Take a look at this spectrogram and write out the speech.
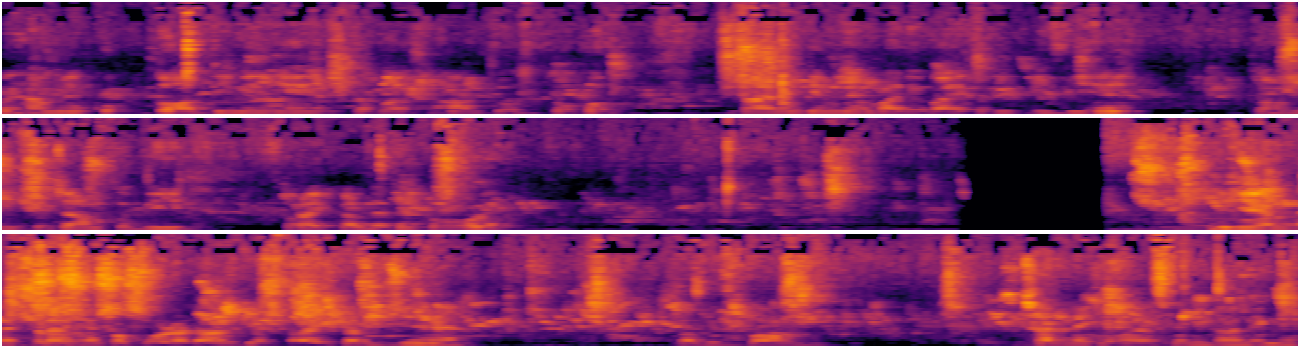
भाई हमें कुक तो आती नहीं है तो बस आप दोस्तों को डालने के लिए हमारी वाइफ अभी बिज़ी हैं तो हमने सोचा हम खुद ही फ्राई कर देते हैं पकौड़े ये हमने कढ़ाई में पकौड़ा डाल के फ्राई कर दिए हैं। तब इसको हम छलने की मदद से निकालेंगे।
